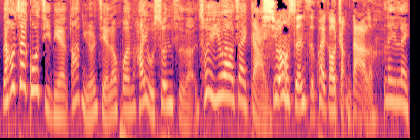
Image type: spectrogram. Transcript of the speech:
然后再过几年啊，女人结了婚，还有孙子了，所以又要再改，希望孙子快高长大了。累累，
